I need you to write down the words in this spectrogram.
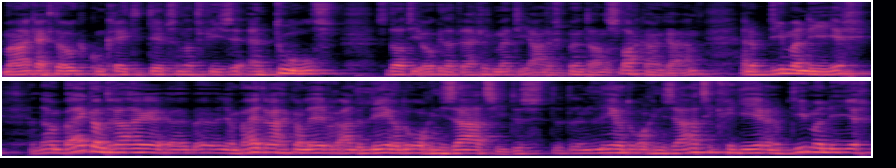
Maar hij krijgt ook concrete tips en adviezen en tools, zodat hij ook daadwerkelijk met die aandachtspunten aan de slag kan gaan. En op die manier nou, een, bij kan dragen, uh, een bijdrage kan leveren aan de lerende organisatie. Dus een lerende organisatie creëren en op die manier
